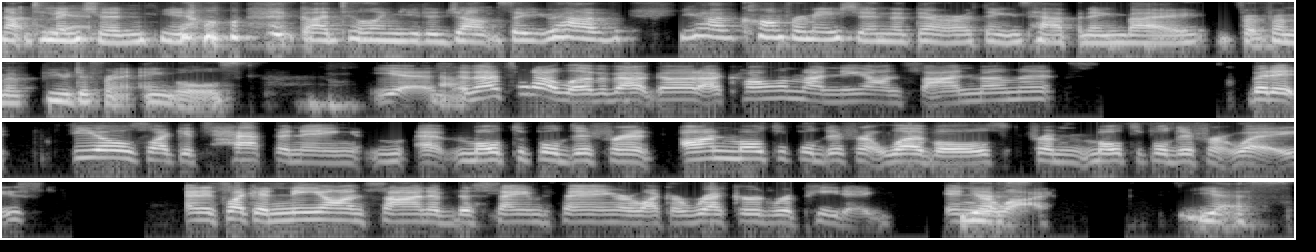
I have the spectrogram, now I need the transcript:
Not to yeah. mention, you know, God telling you to jump. So you have you have confirmation that there are things happening by from a few different angles. Yes, yeah. and that's what I love about God. I call them my neon sign moments, but it feels like it's happening at multiple different on multiple different levels from multiple different ways and it's like a neon sign of the same thing or like a record repeating in yes. your life. Yes.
